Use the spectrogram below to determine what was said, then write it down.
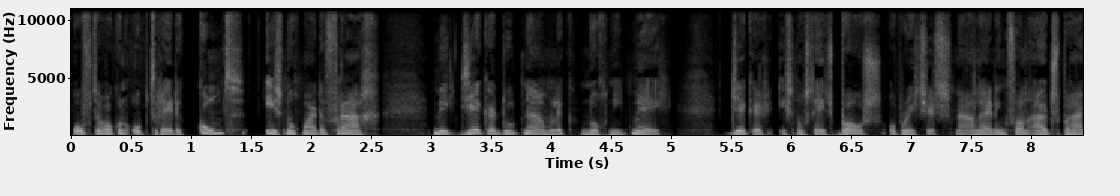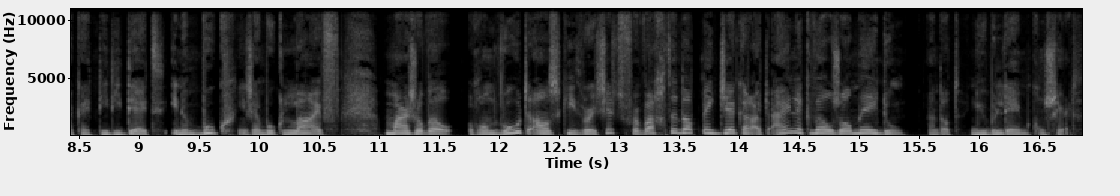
Of er ook een optreden komt, is nog maar de vraag. Mick Jagger doet namelijk nog niet mee. Jagger is nog steeds boos op Richards... naar aanleiding van uitspraken die hij deed in een boek, in zijn boek Live. Maar zowel Ron Wood als Keith Richards verwachten dat Mick Jagger uiteindelijk wel zal meedoen aan dat jubileumconcert.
